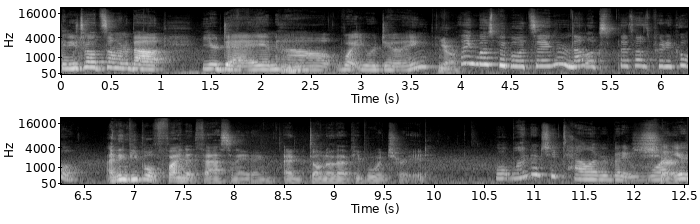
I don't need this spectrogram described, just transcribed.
and you told someone about your day and Mm-hmm. how what you were doing, yeah. I think most people would say, "Hmm, that looks that sounds pretty cool." I think people find it fascinating. I don't know that people would trade. Well, why don't you tell everybody Sure. what your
